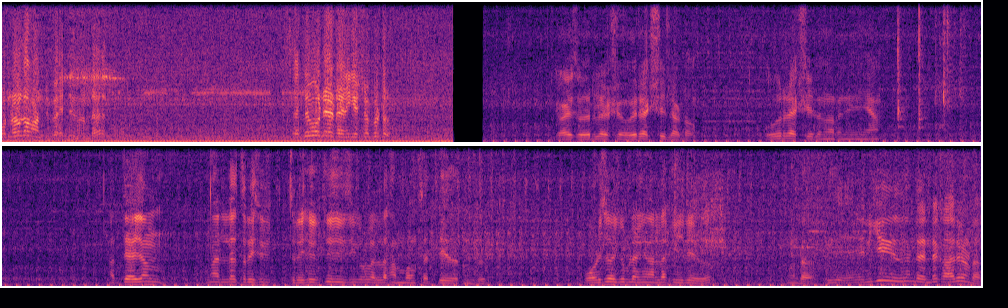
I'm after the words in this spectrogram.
കൊണ്ടുപോകാൻ വേണ്ടി പറ്റുന്നുണ്ട് സെറ്റപ്പ് കൊണ്ടായിട്ട് എനിക്ക് ഇഷ്ടപ്പെട്ടു. ഗായ്സ് ഒരു ലക്ഷം ഒരു രക്ഷയില്ല കേട്ടോ. ഒരു രക്ഷയില്ലെന്ന് പറഞ്ഞു കഴിഞ്ഞാൽ അത്യാവശ്യം നല്ല three fifty three fifty C സികളുള്ള സംഭവം സെറ്റ് ചെയ്തിട്ടുണ്ട്. ഓടിച്ച് നോക്കിയപ്പോഴെങ്കിൽ നല്ല ഫീൽ ചെയ്തു ഉണ്ട്? എനിക്ക് ഇതുണ്ട്. എന്റെ കാലുണ്ട്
